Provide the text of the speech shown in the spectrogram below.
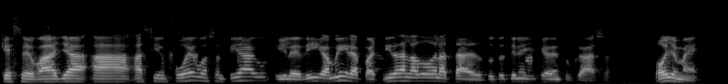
que se vaya a, a Cienfuegos, a Santiago, y le diga, mira, a partir de las 2 de la tarde tú te tienes que quedar en tu casa. Óyeme,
